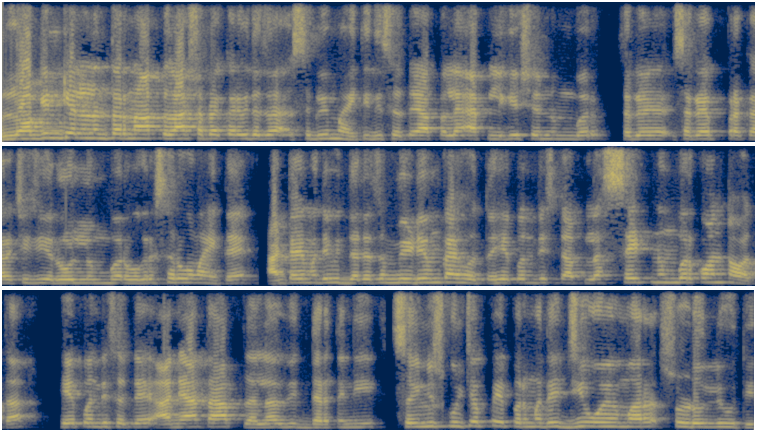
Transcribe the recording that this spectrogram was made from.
लॉग इन केल्यानंतर ना आपल्याला अशा प्रकारे विद्यार्थ्याचा सगळी माहिती दिसत आहे. आपल्याला ऍप्लिकेशन नंबर सगळे सगळ्या प्रकारची जी रोल नंबर वगैरे सर्व माहिती आहे. आणि त्यामध्ये विद्यार्थ्याचं मीडियम काय होतं हे पण दिसतं. आपला सेट नंबर कोणता होता? हे पण दिसत आहे. आणि आता आपल्याला विद्यार्थ्यांनी सैनिक स्कूलच्या पेपरमध्ये जी ओएमआर सोडवली होती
